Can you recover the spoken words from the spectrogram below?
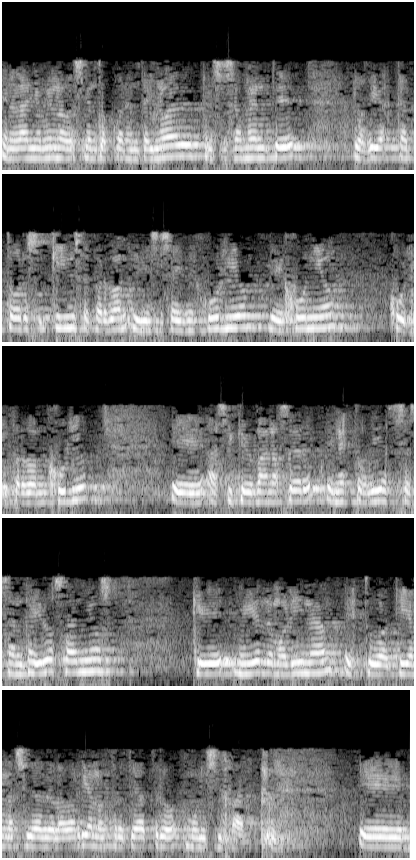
en el año 1949, precisamente los días 14, 15 perdón, y 16 de julio, de junio, julio, perdón, julio. Eh, así que van a ser en estos días 62 años que Miguel de Molina estuvo aquí en la ciudad de Olavarría, en nuestro teatro municipal. Eh,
